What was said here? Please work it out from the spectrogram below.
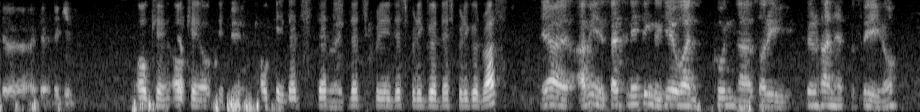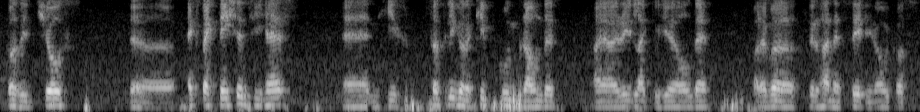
the, the, the game. okay, okay, okay, Okay. okay. That's that's Right. that's pretty that's pretty good. That's pretty good, Russ. Yeah, I mean it's fascinating to hear what Kun, uh, sorry, Firhan had to say. You know, because it shows the expectations he has, and he's certainly going to keep Kun grounded. I, I really like to hear all that, whatever Firhan has said. You know, because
